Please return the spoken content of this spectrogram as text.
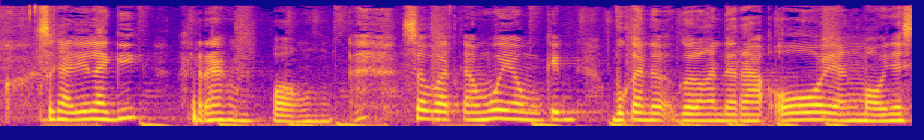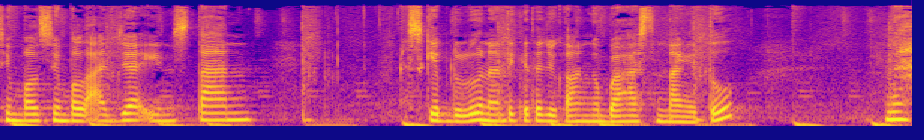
Sekali lagi rempong. Sobat kamu yang mungkin bukan golongan darah O yang maunya simpel-simpel aja instan. Skip dulu nanti kita juga akan ngebahas tentang itu. Nah,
